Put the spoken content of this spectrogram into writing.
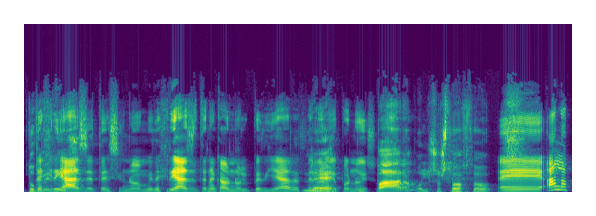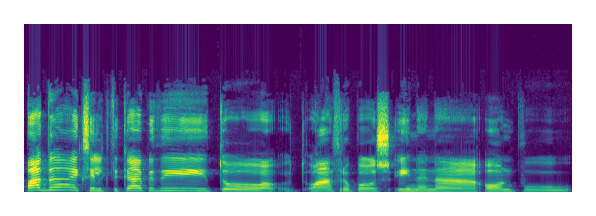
το δεν χρειάζεται, συγγνώμη, δεν χρειάζεται να κάνουν όλοι παιδιά. Δεν θέλω ναι, να υπονοήσω. Πάρα αυτό. πολύ σωστό αυτό. Ε, αλλά πάντα εξελικτικά, επειδή το, ο άνθρωπος είναι ένα όν που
